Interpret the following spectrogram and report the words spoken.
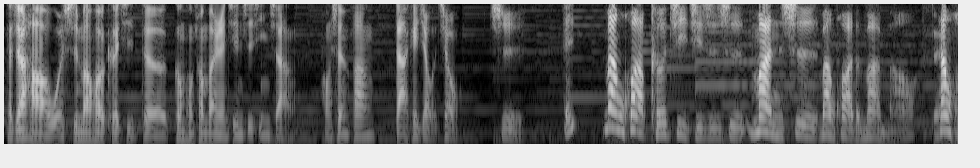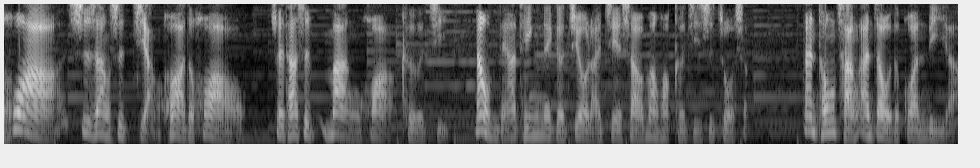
大家好，我是漫画科技的共同创办人兼执行长黄胜芳，大家可以叫我 Joe。是，哎，漫画科技其实是漫是漫画的漫嘛哦，但画事实上是讲话的话哦，所以它是漫画科技。那我们等一下听那个 Joe 来介绍漫画科技是做什么。但通常按照我的惯例啊。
